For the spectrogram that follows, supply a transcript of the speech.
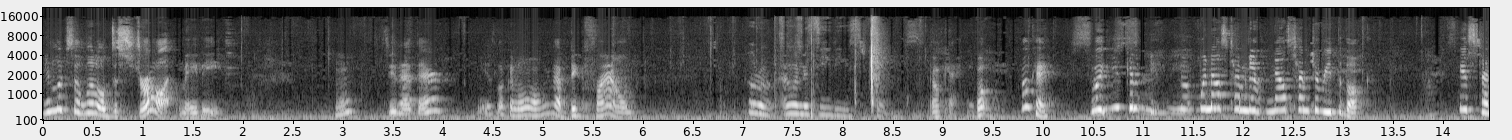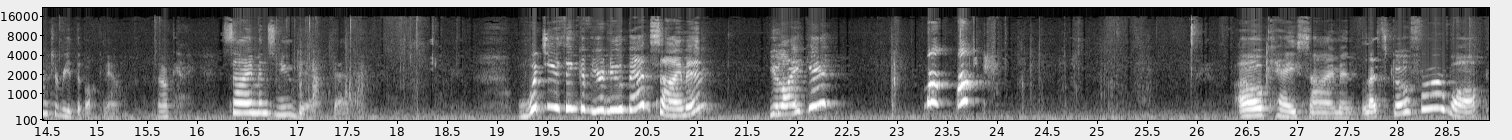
He looks a little distraught, maybe. Hmm? See that there? He's looking a little, look at that big frown. Hold on, I want to see these things. Okay. Well, okay. Well, you can. No, well, now it's time to. Now it's time to read the book. It's time to read the book now. Okay. Simon's new bed. bed. What do you think of your new bed, Simon? You like it? Okay, Simon. Let's go for a walk.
